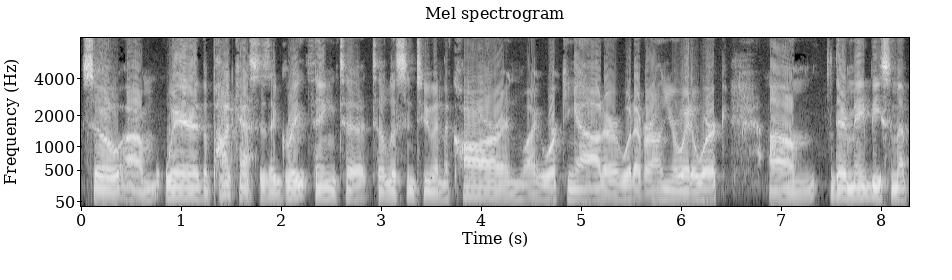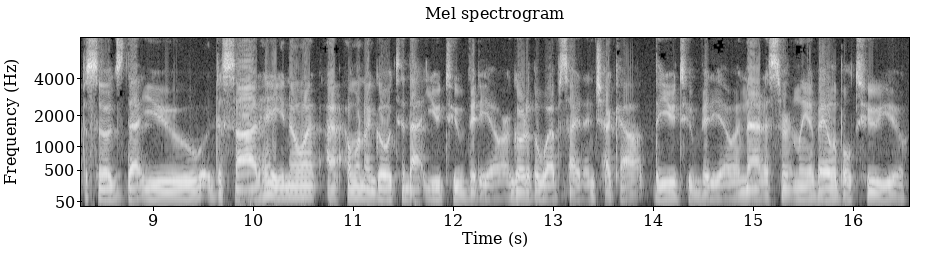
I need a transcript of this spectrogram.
So um, where the podcast is a great thing to to listen to in the car and while you're working out or whatever on your way to work, um, there may be some episodes that you decide, hey, you know what, I, I want to go to that YouTube video or go to the website and check out the YouTube video, and that is certainly available to you.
